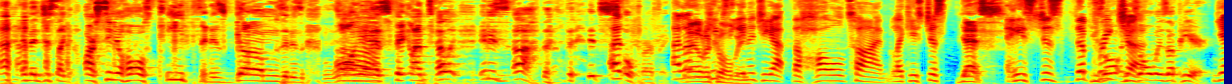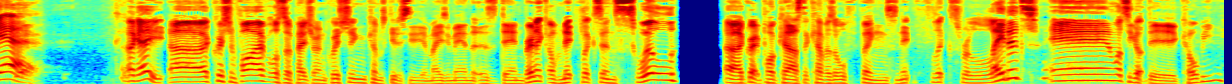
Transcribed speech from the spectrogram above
and then just like Arsenio Hall's teeth and his gums and his long Oh. ass face. I'm telling, it is ah, it's so perfect. I love he it, keeps Kolby. the energy up the whole time. Like he's just yes, he's just the he's, al- preacher. he's always up here. Yeah. Yeah. Okay, uh, question five, also a Patreon question, comes courtesy of the amazing man that is Dan Brennick of Netflix and Swill. Uh, great podcast that covers all things Netflix related. And what's he got there, Kolby?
